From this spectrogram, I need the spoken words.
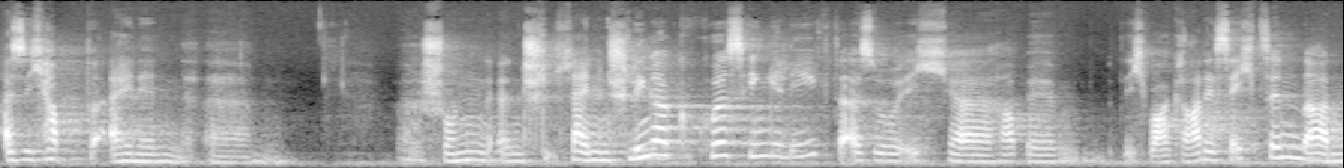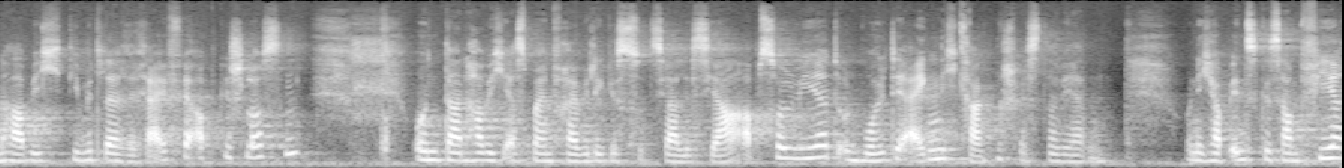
Also ich habe einen ähm, schon einen kleinen Schlingerkurs hingelegt. Also ich äh, habe ich war gerade 16, dann habe ich die mittlere Reife abgeschlossen und dann habe ich erst mein freiwilliges soziales Jahr absolviert und wollte eigentlich Krankenschwester werden. Und ich habe insgesamt vier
